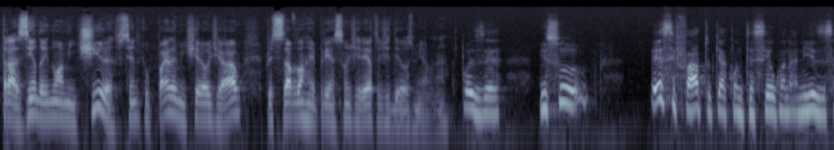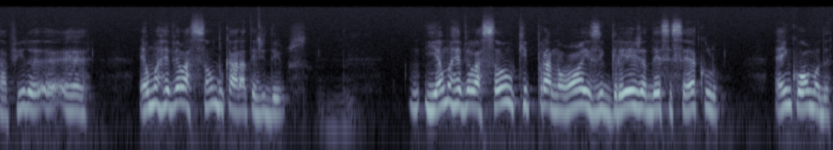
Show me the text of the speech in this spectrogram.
trazendo ainda uma mentira, sendo que o pai da mentira é o diabo, precisava dar uma repreensão direta de Deus mesmo, né? Pois é. Isso, esse fato que aconteceu com Ananias e Safira é, é, é uma revelação do caráter de Deus. E é uma revelação que para nós, igreja desse século, é incômoda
